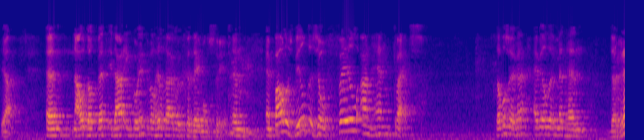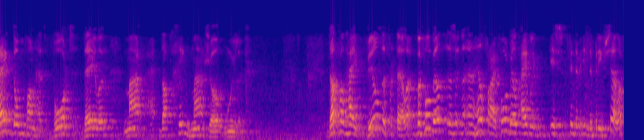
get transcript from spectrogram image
Ja. En nou, dat werd daar in Korinthe wel heel duidelijk gedemonstreerd. En, en Paulus wilde zoveel aan hen kwijt. Dat wil zeggen, hij wilde met hen de rijkdom van het woord delen, maar dat ging maar zo moeilijk dat wat hij wilde vertellen, bijvoorbeeld, een, een heel fraai voorbeeld eigenlijk is, vinden we in de brief zelf,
